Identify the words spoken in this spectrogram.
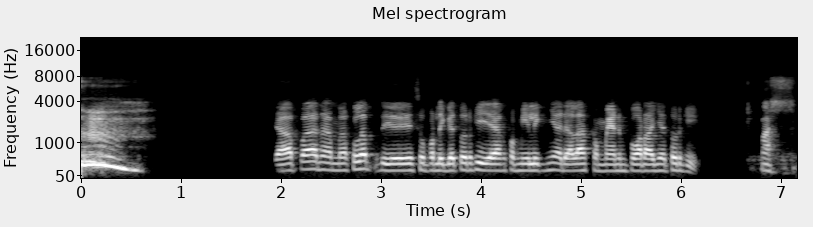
Siapa nama klub di Superliga Turki yang pemiliknya adalah Kemenporanya Turki? Mas.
